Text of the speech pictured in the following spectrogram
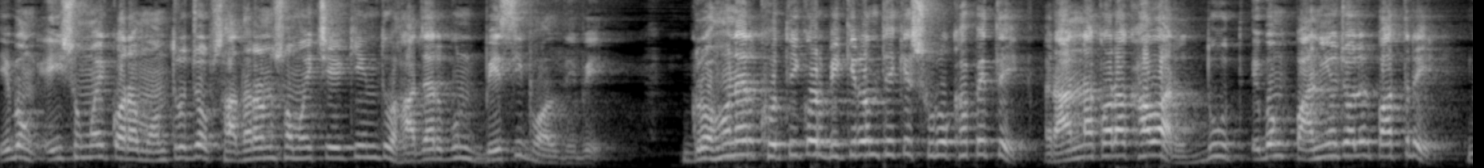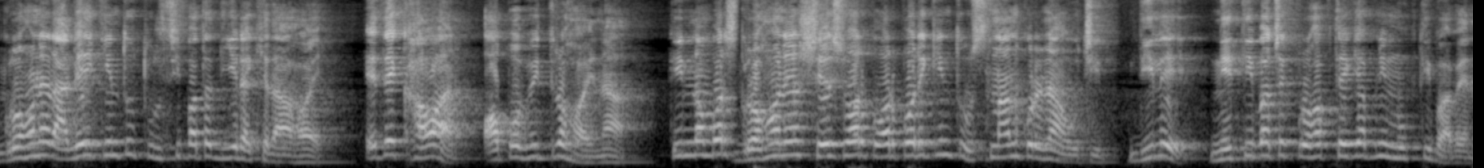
এবং এই সময় করা মন্ত্রজপ সাধারণ সময় চেয়ে কিন্তু হাজার গুণ বেশি ফল দেবে। গ্রহণের ক্ষতিকর বিকিরণ থেকে সুরক্ষা পেতে রান্না করা খাওয়ার দুধ এবং পানীয় জলের পাত্রে গ্রহণের আগেই কিন্তু তুলসী পাতা দিয়ে রেখে দেওয়া হয়। এতে খাওয়ার অপবিত্র হয় না। তিন নম্বর গ্রহণের শেষ হওয়ার পরপরই কিন্তু স্নান করে নেওয়া উচিত। দিলে নেতিবাচক প্রভাব থেকে আপনি মুক্তি পাবেন।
